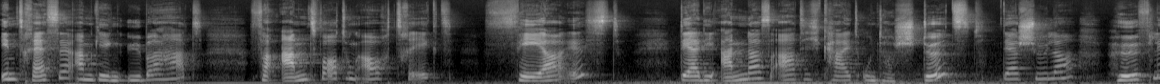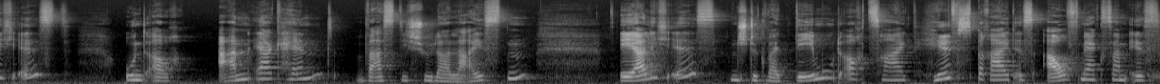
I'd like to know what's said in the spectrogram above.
Interesse am Gegenüber hat, Verantwortung auch trägt, fair ist, der die Andersartigkeit unterstützt, der Schüler, höflich ist und auch anerkennt, was die Schüler leisten, ehrlich ist, ein Stück weit Demut auch zeigt, hilfsbereit ist, aufmerksam ist,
